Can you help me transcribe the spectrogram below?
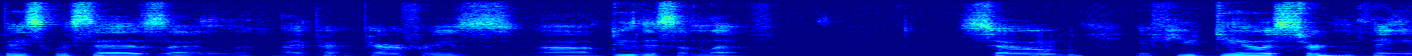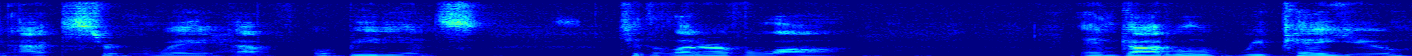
basically says, and I par- paraphrase, uh, "Do this and live." So Mhm. if you do a certain thing and act a certain way, have obedience to the letter of the law, and God will repay you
